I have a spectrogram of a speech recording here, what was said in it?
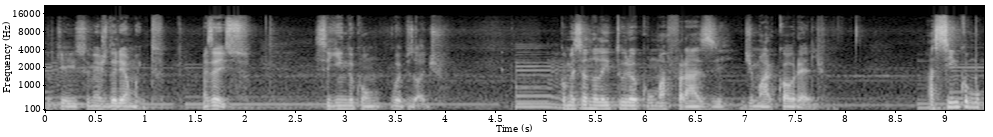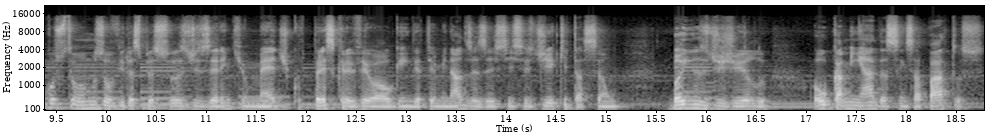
porque isso me ajudaria muito. Mas é isso. Seguindo com o episódio. Começando a leitura com uma frase de Marco Aurélio. Assim como costumamos ouvir as pessoas dizerem que o médico prescreveu a alguém determinados exercícios de equitação, banhos de gelo ou caminhadas sem sapatos,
